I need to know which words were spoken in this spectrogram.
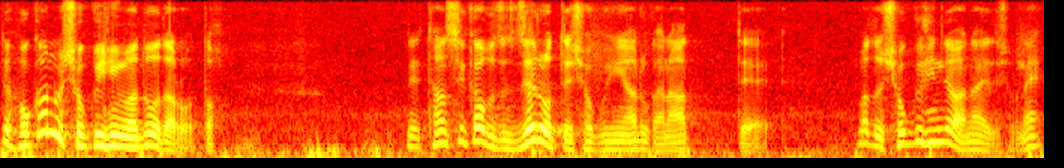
で他の食品はどうだろうとで炭水化物ゼロって食品あるかなってまず食品ではないでしょうね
